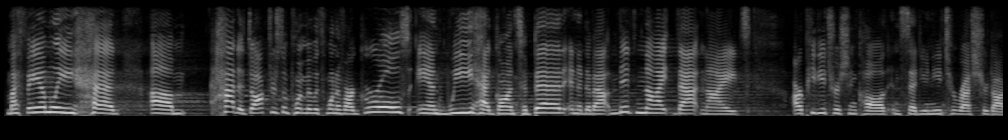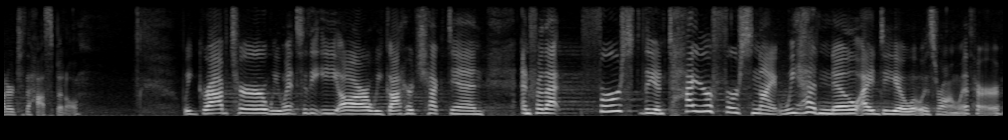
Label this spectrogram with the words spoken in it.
My family had um, had a doctor's appointment with one of our girls, and we had gone to bed. And at about midnight that night, our pediatrician called and said, You need to rush your daughter to the hospital. We grabbed her, we went to the ER, we got her checked in, and for that first, the entire first night, we had no idea what was wrong with her.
